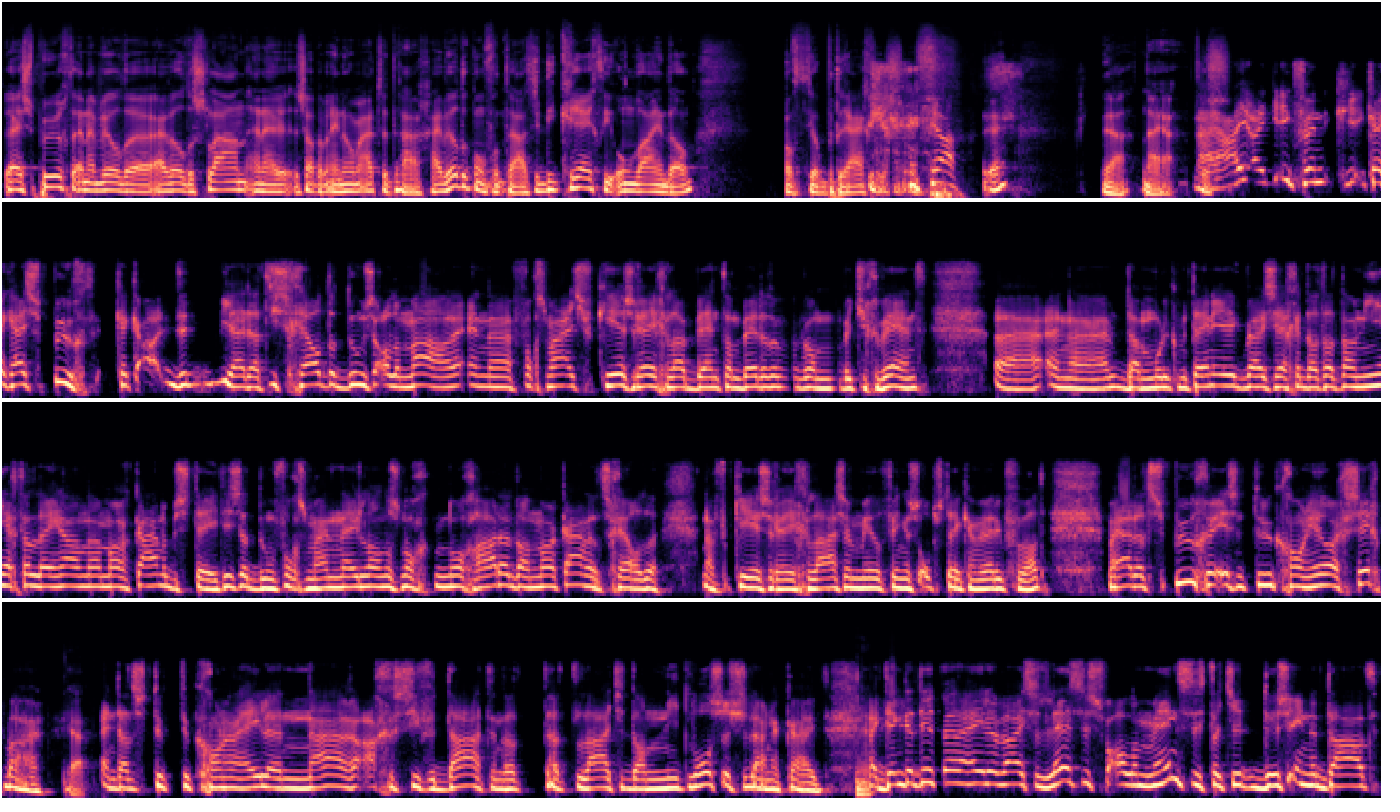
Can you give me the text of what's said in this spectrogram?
Hij spuugt en hij wilde, hij wilde slaan en hij zat hem enorm uit te dagen. Hij wilde confrontatie, die kreeg hij online dan. Of dat hij ook bedreigd is. Ja. Ja, nou ja. Nou ja, ik vind, kijk, hij spuugt. Kijk, ah, de- ja, dat hij scheldt, dat doen ze allemaal. En eh, volgens mij, als je verkeersregelaar bent, dan ben je dat ook wel een beetje gewend. Eh, en eh, daar moet ik meteen eerlijk bij zeggen dat dat nou niet echt alleen aan Marokkanen besteed is. Dat doen volgens mij Nederlanders nog, nog harder dan Marokkanen het schelden. Naar verkeersregelaars en middelvingers opsteken en weet ik veel wat. Maar ja, dat spugen is natuurlijk gewoon heel erg zichtbaar. Ja. En dat is natuurlijk, natuurlijk gewoon een hele nare, agressieve daad. En dat, dat laat je dan niet los als je daar naar kijkt. Ik denk dat dit wel een hele wijze les is voor alle mensen. Is dat je dus inderdaad...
